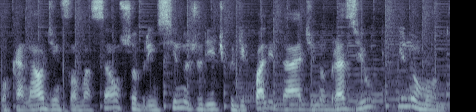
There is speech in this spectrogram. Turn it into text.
o canal de informação sobre ensino jurídico de qualidade no Brasil e no mundo.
